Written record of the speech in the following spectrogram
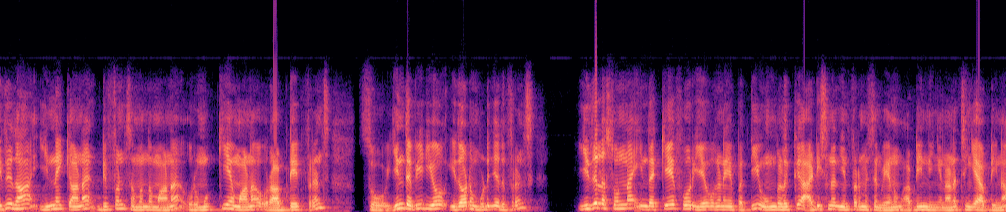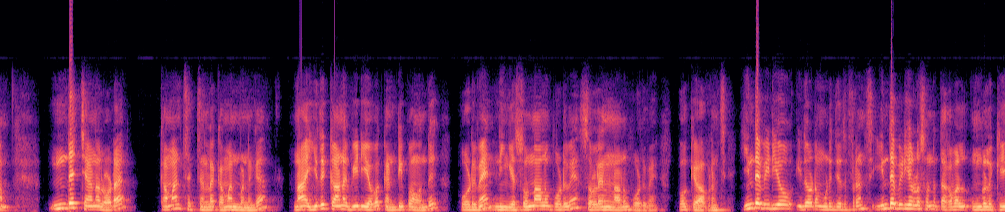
இதுதான் இன்னைக்கான டிஃபென்ஸ் சம்மந்தமான ஒரு முக்கியமான ஒரு அப்டேட் ஃப்ரெண்ட்ஸ் ஸோ இந்த வீடியோ இதோட முடிஞ்சது ஃப்ரெண்ட்ஸ் இதில் சொன்ன இந்த கே ஃபோர் ஏவுகணையை பற்றி உங்களுக்கு அடிஷ்னல் இன்ஃபர்மேஷன் வேணும் அப்படின்னு நீங்கள் நினச்சிங்க அப்படின்னா இந்த சேனலோட கமெண்ட் செக்ஷனில் கமெண்ட் பண்ணுங்கள் நான் இதுக்கான வீடியோவை கண்டிப்பாக வந்து போடுவேன். நீங்கள் சொன்னாலும் போடுவேன் சொல்லலைனாலும் போடுவேன். ஓகேவா ஃப்ரெண்ட்ஸ் இந்த வீடியோ இதோட முடிஞ்சது ஃப்ரெண்ட்ஸ் இந்த வீடியோவில் சொன்ன தகவல் உங்களுக்கு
